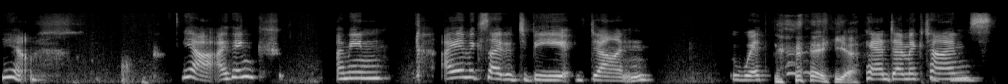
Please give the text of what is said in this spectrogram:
yeah. Yeah, I think, I mean, I am excited to be done with yeah. pandemic times.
